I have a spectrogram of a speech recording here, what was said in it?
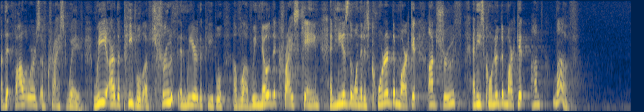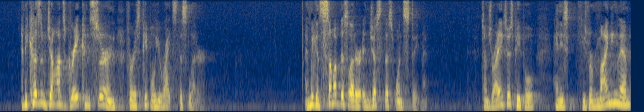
that followers of Christ wave. We are the people of truth and we are the people of love. We know that Christ came and he is the one that has cornered the market on truth and he's cornered the market on love. And because of John's great concern for his people, he writes this letter. And we can sum up this letter in just this one statement John's writing to his people, and he's, he's reminding them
